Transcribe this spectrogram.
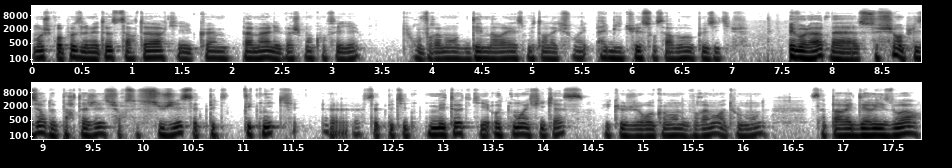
Moi, je propose la méthode starter qui est quand même pas mal et vachement conseillée pour vraiment démarrer, se mettre en action et habituer son cerveau au positif. Et voilà, bah, ce fut un plaisir de partager sur ce sujet cette petite technique, euh, cette petite méthode qui est hautement efficace et que je recommande vraiment à tout le monde. Ça paraît dérisoire,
